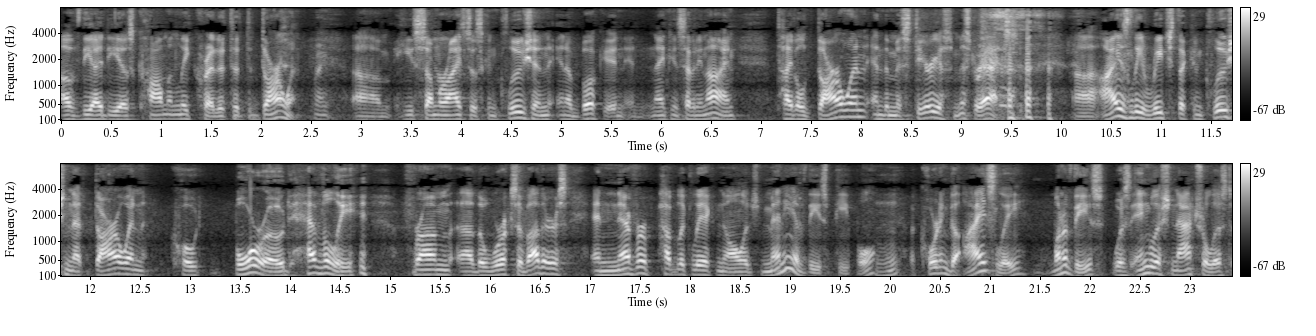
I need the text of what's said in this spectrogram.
of the ideas commonly credited to Darwin. Right. Um, he summarized his conclusion in a book in, in 1979 titled Darwin and the Mysterious Mr. X. uh, Eiseley reached the conclusion that Darwin, quote, borrowed heavily from uh, the works of others and never publicly acknowledged many of these people. Mm-hmm. According to Eiseley, one of these was English naturalist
